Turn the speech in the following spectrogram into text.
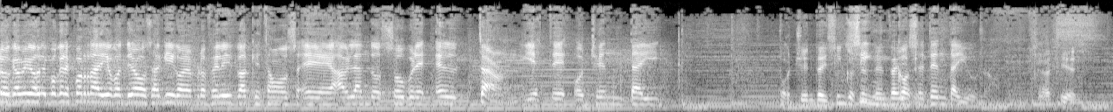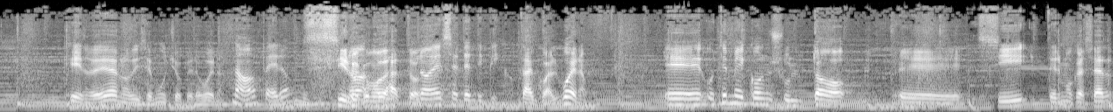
bloque, amigos de Poker Sport Radio. Continuamos aquí con el profe Litvack, que estamos eh, hablando sobre el turn y este 80 y 85, 5, 71. 71. Así es. Que en realidad no dice mucho, pero bueno, No, pero... sirve no, como dato. No es 70 y pico. Tal cual. Bueno, eh, usted me consultó eh, si tenemos que hacer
